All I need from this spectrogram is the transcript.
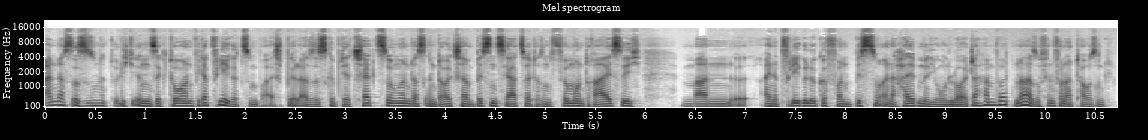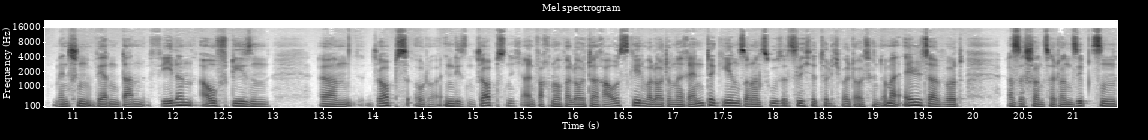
Anders ist es natürlich in Sektoren wie der Pflege zum Beispiel. Also es gibt jetzt Schätzungen, dass in Deutschland bis ins Jahr 2035 man äh, eine Pflegelücke von bis zu einer halben Million Leute haben wird. Ne? Also 500.000 Menschen werden dann fehlen auf diesen ähm, Jobs oder in diesen Jobs, nicht einfach nur, weil Leute rausgehen, weil Leute in Rente gehen, sondern zusätzlich natürlich, weil Deutschland immer älter wird. Also schon 2017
